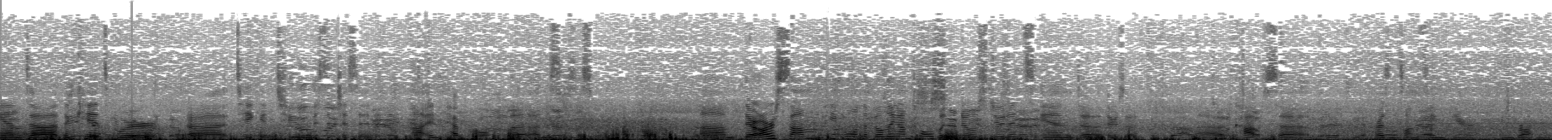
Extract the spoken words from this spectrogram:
And uh, the kids were uh, taken to Nissitissit uh, in Pepperell, uh, a school in Pepperell. Um, there are some people in the building, I'm told, but no students, and uh, there's a uh, cop's uh, presence on scene here in Groton.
